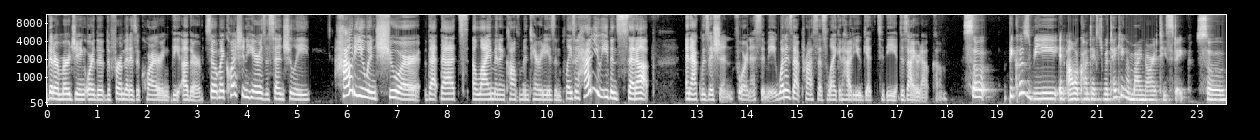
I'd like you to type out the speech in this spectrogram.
that are merging or the the firm that is acquiring the other. So my question here is essentially how do you ensure that that alignment and complementarity is in place and how do you even set up an acquisition for an SME? What is that process like and how do you get to the desired outcome? So, because we, in our context, we're taking a minority stake. So,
